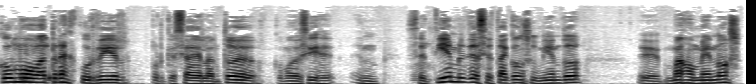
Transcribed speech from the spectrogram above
cómo va a transcurrir, porque se adelantó, como decís, en septiembre ya se está consumiendo eh, más o menos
